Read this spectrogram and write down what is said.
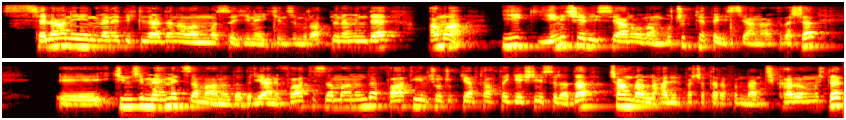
Selanik'in Venediklilerden alınması yine 2. Murat döneminde. Ama ilk Yeniçeri isyanı olan Buçuktepe isyanı arkadaşlar e, 2. Mehmet zamanındadır. Yani Fatih zamanında Fatih'in çocukken tahta geçtiği sırada Çandarlı Halil Paşa tarafından çıkarılmıştır.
